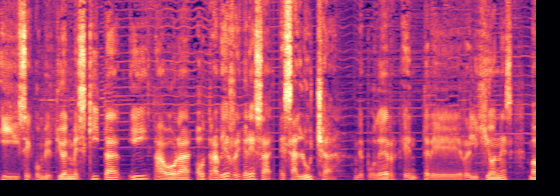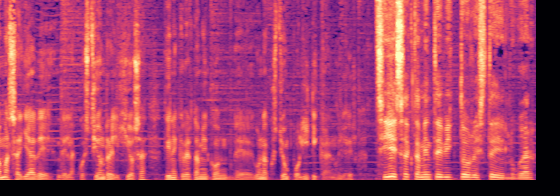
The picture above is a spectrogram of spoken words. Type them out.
y se convirtió en mezquita y ahora otra vez regresa esa lucha de poder entre religiones va más allá de, la cuestión religiosa, tiene que ver también con eh, una cuestión política, ¿no, Jair? Sí, exactamente, Víctor, este lugar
